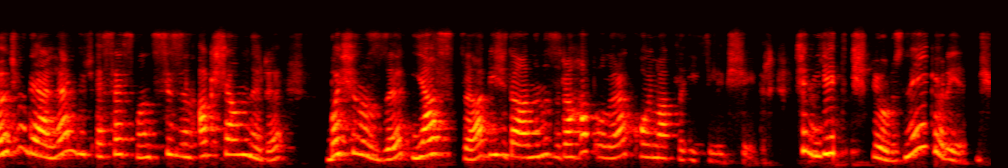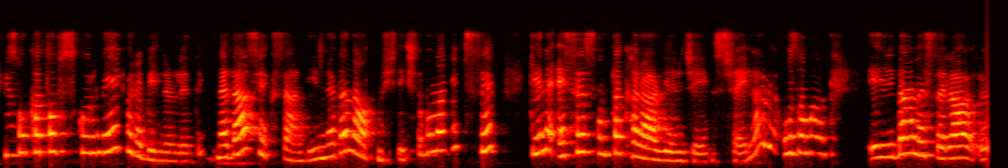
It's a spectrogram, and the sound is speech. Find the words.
Ölçme değer language assessment sizin akşamları başınızı yastığa, vicdanınız rahat olarak koymakla ilgili bir şeydir. Şimdi 70 diyoruz. Neye göre 70? Biz o cutoff skoru neye göre belirledik? Neden 80 değil? Neden 60 değil? İşte bunlar hepsi gene assessment'ta karar vereceğimiz şeyler ve o zaman e, ben mesela e,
